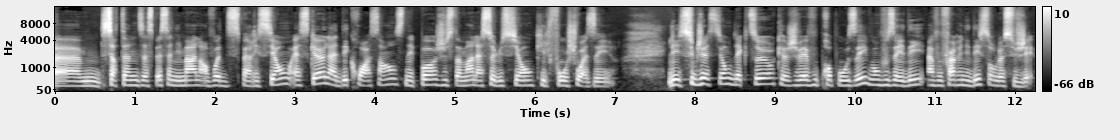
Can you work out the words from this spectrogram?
euh, certaines espèces animales en voie de disparition, est-ce que la décroissance n'est pas justement la solution qu'il faut choisir? Les suggestions de lecture que je vais vous proposer vont vous aider à vous faire une idée sur le sujet.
